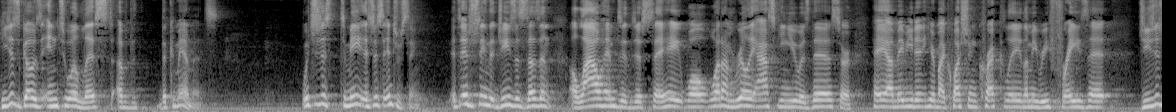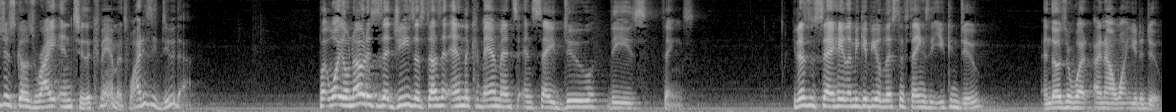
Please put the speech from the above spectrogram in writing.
He just goes into a list of the, the commandments. Which is just, to me, it's just interesting. It's interesting that Jesus doesn't allow him to just say, hey, well, what I'm really asking you is this, or hey, uh, maybe you didn't hear my question correctly. Let me rephrase it. Jesus just goes right into the commandments. Why does he do that? But what you'll notice is that Jesus doesn't end the commandments and say, do these things. He doesn't say, hey, let me give you a list of things that you can do, and those are what I now want you to do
